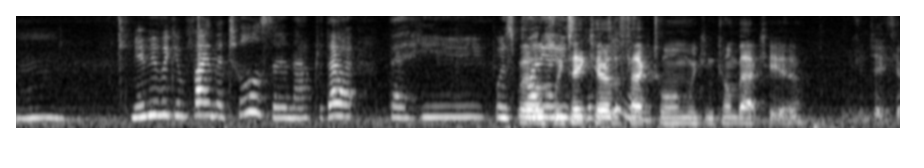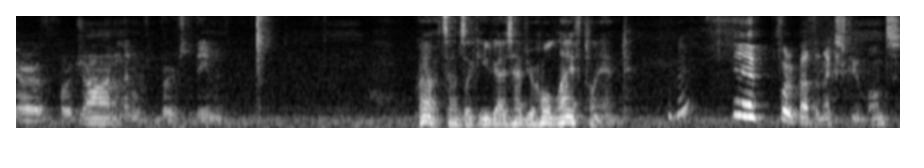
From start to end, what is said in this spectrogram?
Hmm. Maybe we can find the tools then after that that he was Well, planning if we using take care the of the demon. factorum, we can come back here. We can take care of Port John, and then we can purge the demon. Wow, it sounds like you guys have your whole life planned. Yeah, for about the next few months.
